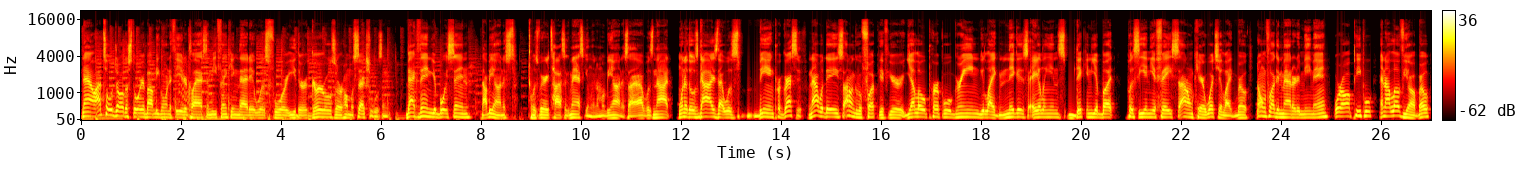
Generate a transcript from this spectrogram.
Now I told y'all the story about me going to theater class and me thinking that it was for either girls or homosexuals, and back then, your boy Sin, I'll be honest, was very toxic masculine. I'm gonna be honest. I, I, was not one of those guys that was being progressive. Nowadays, I don't give a fuck if you're yellow, purple, green, you like niggas, aliens, dick in your butt, pussy in your face. I don't care what you like, bro. Don't fucking matter to me, man. We're all people and I love y'all, bro.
